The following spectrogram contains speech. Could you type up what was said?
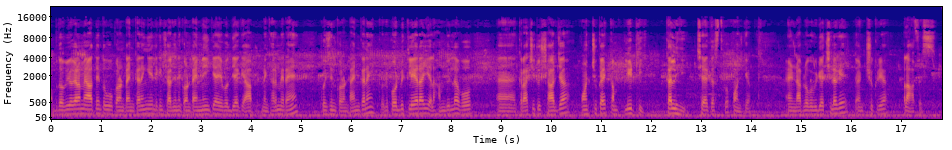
अबूधाबी वगैरह में आते हैं तो वो क्वारंटाइन करेंगे, लेकिन शारजा ने क्वारंटाइन नहीं किया। ये बोल दिया कि आप अपने घर में रहें। कुछ दिन क्वारंटाइन करें। रिपोर्ट भी क्लियर आई। अल्हम्दुलिल्लाह वो आ, कराची टू शारजा पहुँच चुका है कम्प्लीटली कल ही 6 अगस्त को पहुँच गया। एंड आप लोगों को वीडियो अच्छी लगे तो एंड शुक्रिया। अल्लाह हाफिज़।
